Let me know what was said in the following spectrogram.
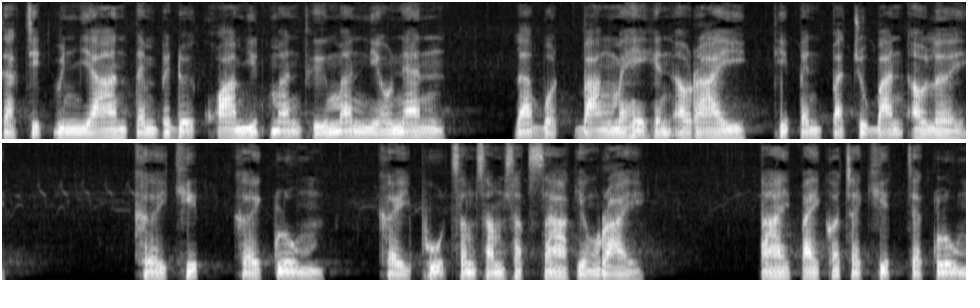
จากจิตวิญญาณเต็มไปด้วยความยึดมั่นถือมั่นเหนียวแน่น และบดบังไม่ให้เห็นอะไรที่เป็นปัจจุบันเอาเลย เคยคิด เคยกลุ้ม เคยพูดซ้ำๆซักๆอย่างไร ตายไปก็จะคิดจะกลุ้ม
